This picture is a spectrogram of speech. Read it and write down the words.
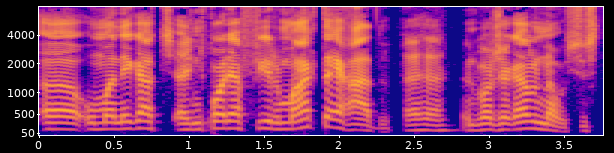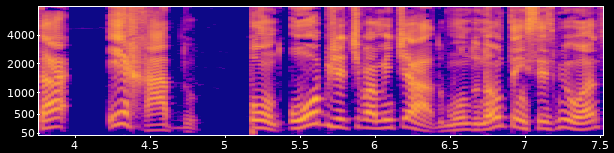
ah, uma negativa. A gente pode afirmar que tá errado. Aham. A gente pode chegar não, isso está errado. Ponto. Objetivamente errado. O mundo não tem 6 mil anos,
